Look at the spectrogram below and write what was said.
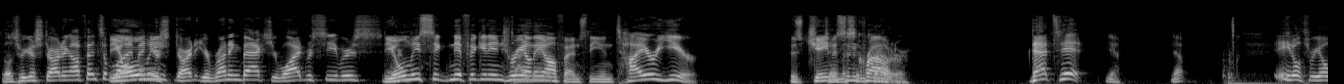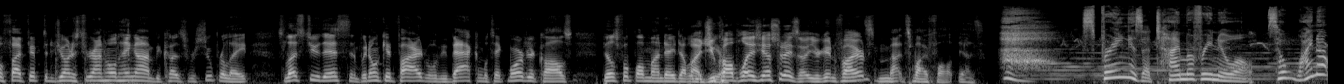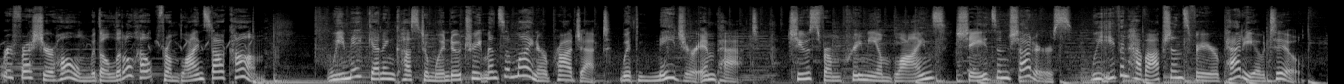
Those were your starting offensive The linemen, only- your start, your running backs, your wide receivers. The only significant injury on the offense the entire year is Jamison, Jamison Crowder. Crowder. That's it. Yeah. Yep. 803-0550 to join us. If you're on hold, hang on because we're super late. So let's do this. And if we don't get fired, we'll be back and we'll take more of your calls. Bills Football Monday. WTO. Why, did you call plays yesterday? So you're getting fired? It's my, it's my fault, yes. Spring is a time of renewal, so why not refresh your home with a little help from Blinds.com? We make getting custom window treatments a minor project with major impact. Choose from premium blinds, shades, and shutters. We even have options for your patio, too.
